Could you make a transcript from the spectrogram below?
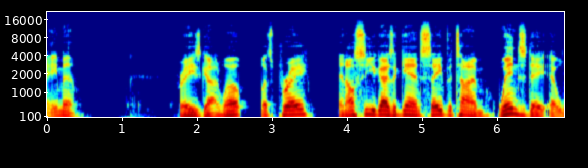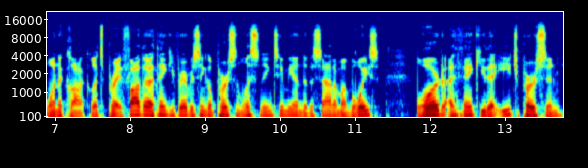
Amen. Praise God. Well, let's pray, and I'll see you guys again. Save the time Wednesday at 1 o'clock. Let's pray. Father, I thank you for every single person listening to me under the sound of my voice. Lord, I thank you that each person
